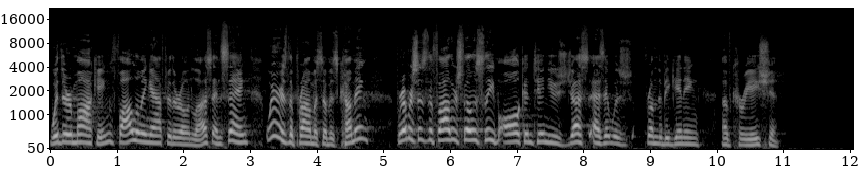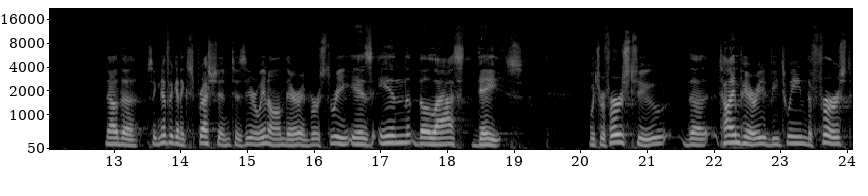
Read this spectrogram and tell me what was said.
with their mocking, following after their own lusts, and saying, Where is the promise of his coming? For ever since the fathers fell asleep, all continues just as it was from the beginning of creation. Now, the significant expression to zero in on there in verse 3 is in the last days, which refers to the time period between the first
